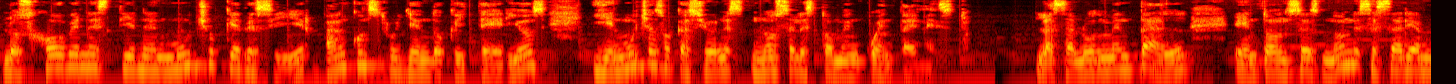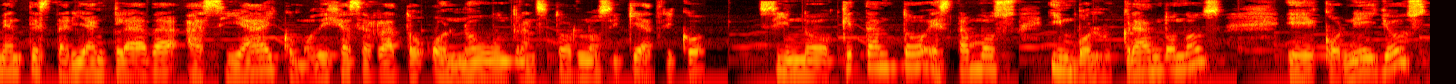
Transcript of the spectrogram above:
los jóvenes tienen mucho que decir, van construyendo criterios y en muchas ocasiones no se les toma en cuenta en esto. La salud mental, entonces, no necesariamente estaría anclada a si hay, como dije hace rato, o no un trastorno psiquiátrico, sino qué tanto estamos involucrándonos eh, con ellos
